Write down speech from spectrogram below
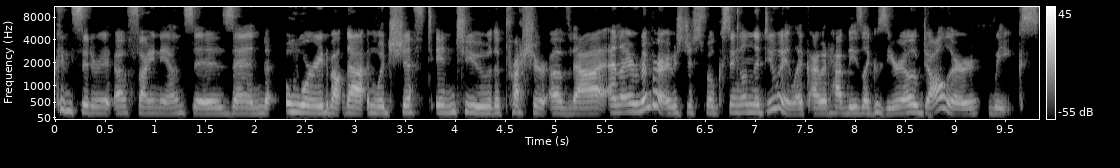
considerate of finances and worried about that and would shift into the pressure of that. And I remember I was just focusing on the doing. Like I would have these like zero dollar weeks.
